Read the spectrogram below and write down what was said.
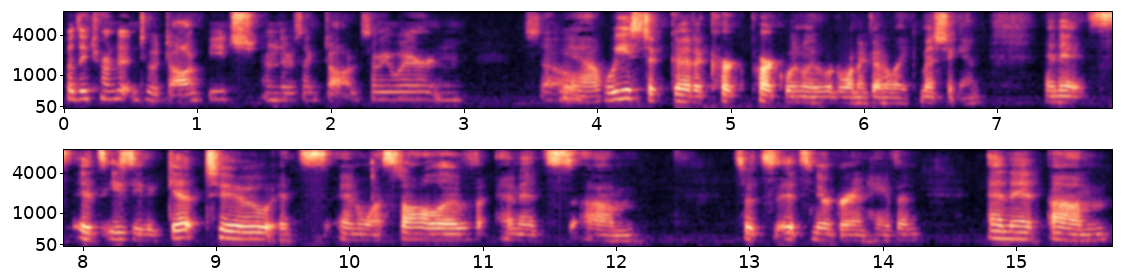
but they turned it into a dog beach, and there's like dogs everywhere, and so Yeah, we used to go to Kirk Park when we would want to go to Lake Michigan, and it's it's easy to get to. It's in West Olive, and it's um, so it's it's near Grand Haven, and it um,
